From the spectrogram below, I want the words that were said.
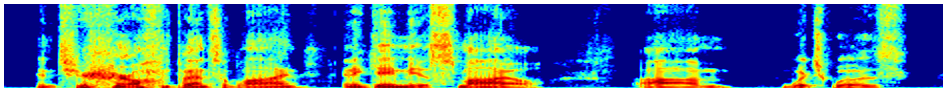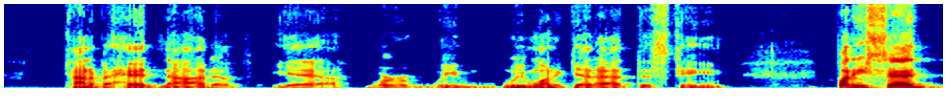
interior offensive line?" And he gave me a smile, um, which was kind of a head nod of, "Yeah, we're we we want to get at this team." But he said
